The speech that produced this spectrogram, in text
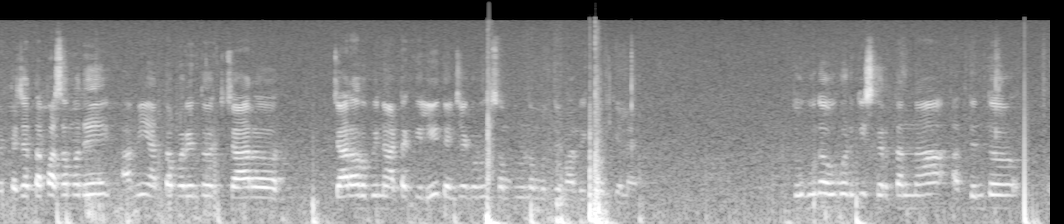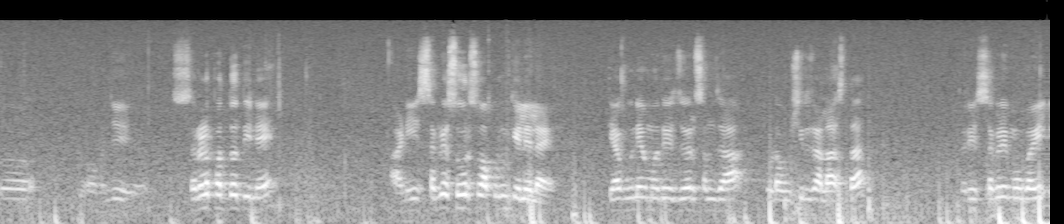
तर त्याच्या तपासामध्ये आम्ही आतापर्यंत चार चार आरोपींना अटक केली आहे. त्यांच्याकडून संपूर्ण मुद्देमाल रिकवर केला आहे तो गुन्हा उघडकीस करताना अत्यंत म्हणजे सरळ पद्धतीने आणि सगळे सोर्स वापरून केलेला आहे. त्या गुन्ह्यामध्ये जर समजा थोडा उशीर झाला असता तर हे सगळे मोबाईल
